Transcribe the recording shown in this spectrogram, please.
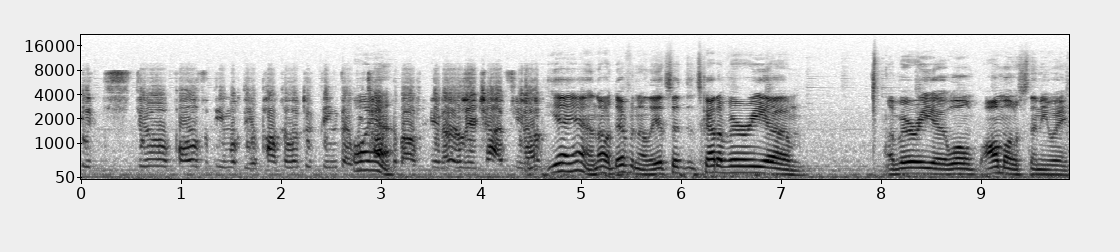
it still follows the theme of the apocalyptic thing that we Oh, yeah. talked about in earlier chats. You know? Yeah, yeah, no, definitely. It's a, it's got a very um, a very uh, well, almost anyway.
